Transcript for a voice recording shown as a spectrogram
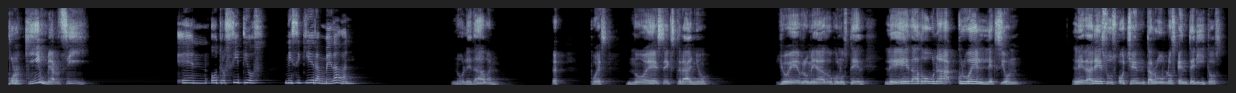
¿Por qué, Merci? En otros sitios ni siquiera me daban. No le daban. Pues no es extraño. Yo he bromeado con usted, le he dado una cruel lección. Le daré sus ochenta rublos enteritos.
